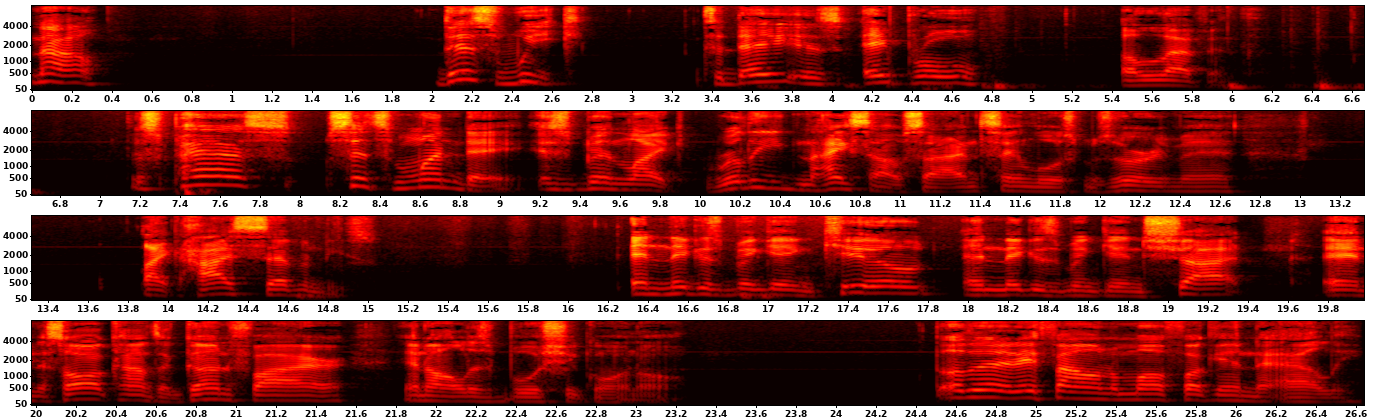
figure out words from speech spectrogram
Now, this week, today is April 11th. This past since Monday, it's been like really nice outside in St. Louis, Missouri, man. Like high 70s. And niggas been getting killed and niggas been getting shot and it's all kinds of gunfire and all this bullshit going on. The other day they found a motherfucker in the alley.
